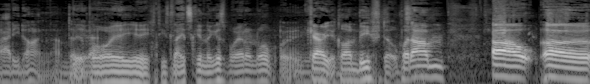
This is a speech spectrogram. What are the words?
Adidon. I'll tell you that. boy, yeah, these light skinned niggas, boy, I don't know, carry your corned beef though. But um, uh, uh,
